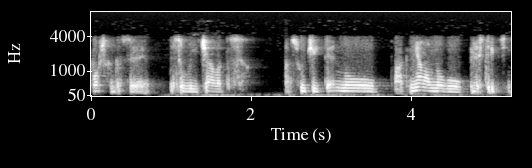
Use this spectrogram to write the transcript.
почнаха да се, да се увеличават случаите, но пак няма много рестрикции.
